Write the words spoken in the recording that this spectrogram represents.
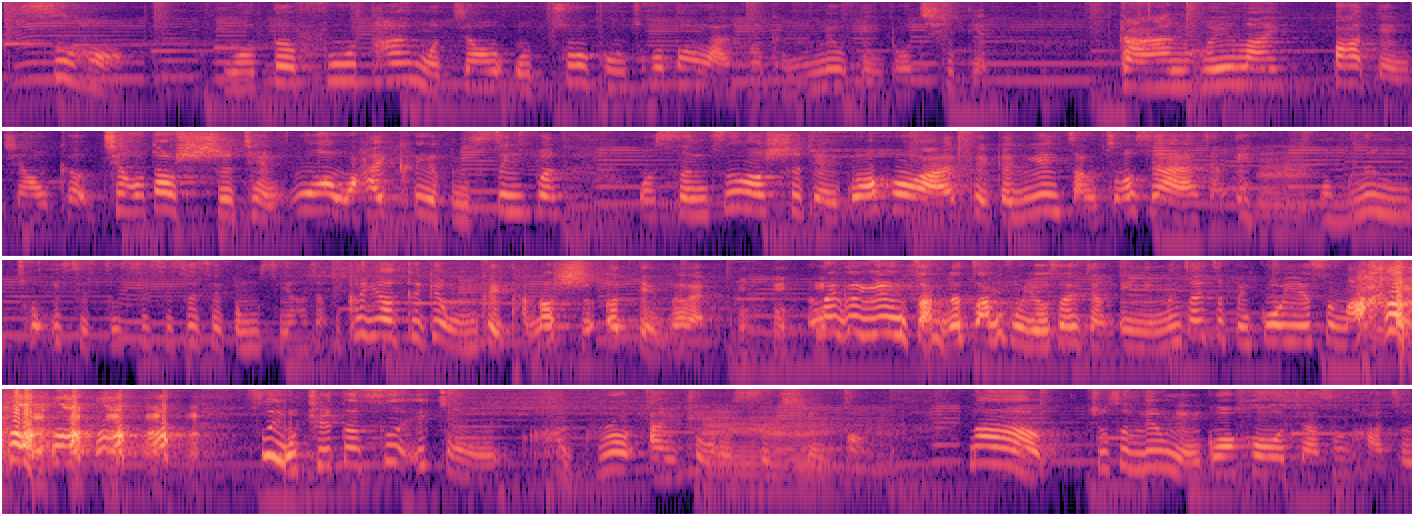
是哦，我的 full time 我教我做工做到来哈，可能六点多七点。赶回来八点教课，教到十点，哇，我还可以很兴奋。我甚至哦十点过后啊，还可以跟院长坐下来讲，哎，我们能做一些这些这些东西。他讲可以啊，可以，我们可以谈到十二点的嘞。那个院长的丈夫有时候讲，哎，你们在这边过夜是吗？所以我觉得是一种很热爱做的事情哈。那就是六年过后，加上他这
